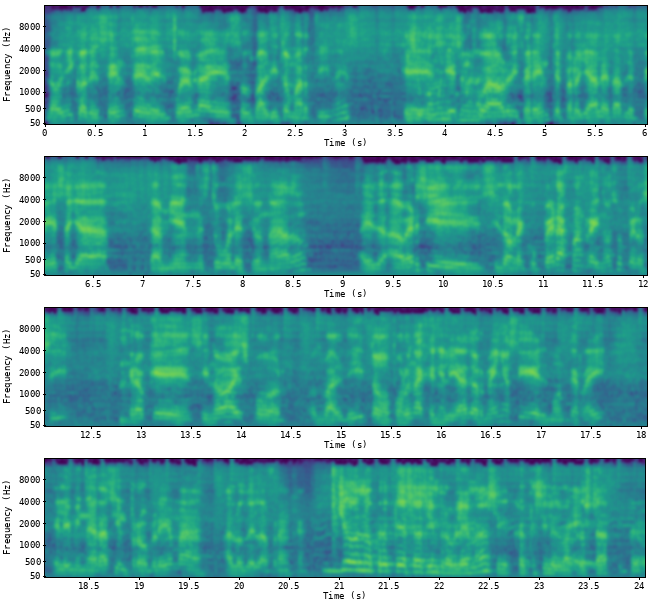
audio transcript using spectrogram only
Lo único decente del Puebla es Osvaldito Martínez, que es un jugador diferente, pero ya la edad le pesa, ya también estuvo lesionado. Eh, a ver si, si lo recupera Juan Reynoso, pero sí, creo que si no es por Osvaldito o por una genialidad de Ormeño, sí, el Monterrey eliminará sin problema a los de la franja. Yo no creo que sea sin problema, sí, creo que sí les va a costar, pero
